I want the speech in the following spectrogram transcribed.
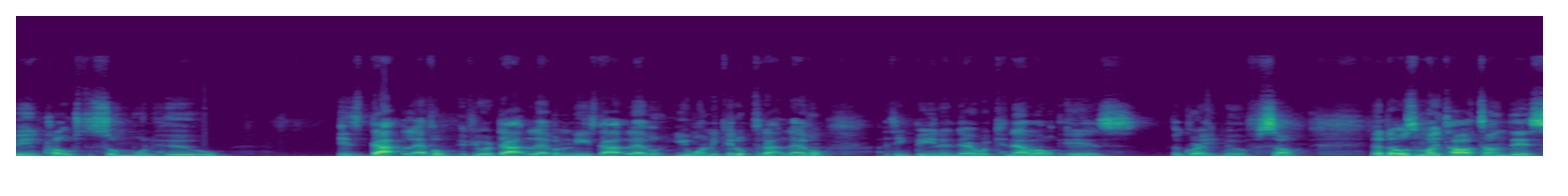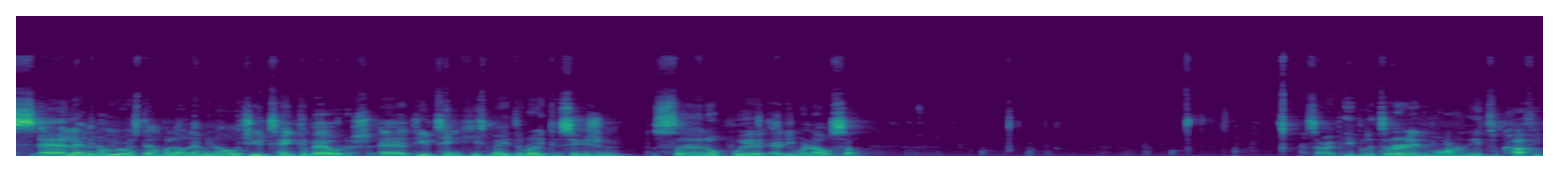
being close to someone who is that level, if you're that level and he's that level, you want to get up to that level. I think being in there with Canelo is a great move. So. Now, those are my thoughts on this. Uh, let me know yours down below. Let me know what you think about it. Uh, do you think he's made the right decision signing up with Eddie Reynoso? Sorry, people, it's early in the morning. I need some coffee.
